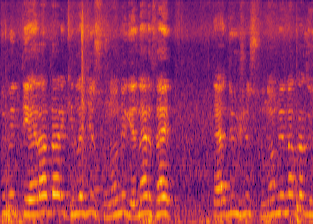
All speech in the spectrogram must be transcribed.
तुम्ही तेरा तारखेला जी सुनावणी घेणार साहेब त्या दिवशी सुनावणी नका घेऊ.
